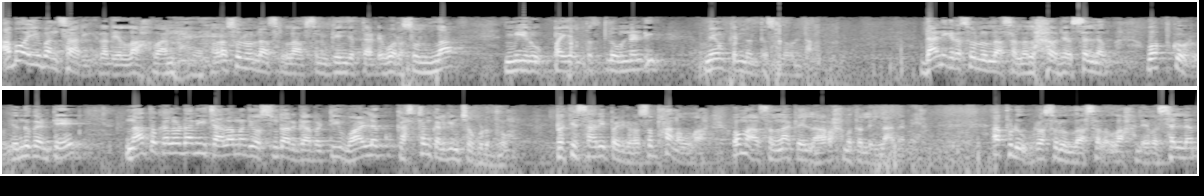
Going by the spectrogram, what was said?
అబు అయ్యూబ్ అన్సారి రది అల్లాహ్ రసూలుల్లా సల్లాహ్ అసలంకి ఏం చెప్తాడంటే ఓ రసూలుల్లా మీరు పై అంతస్తులో ఉండండి మేము కింద అంతస్తులో ఉంటాం. దానికి రసూలుల్లా సల్లల్లాహు అలైహి వసల్లం ఒప్పుకోరు. ఎందుకంటే నాతో కలవడానికి చాలా మంది వస్తుంటారు కాబట్టి వాళ్ళకు కష్టం కలిగించకూడదు. ప్రతిసారి పడిగారు సుభానల్లా. ఓ మార్సల్లాకెళ్ళా రహమతుల్లాదని అప్పుడు రసూలుల్లా సల్లల్లాహు అలైహి వసల్లం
